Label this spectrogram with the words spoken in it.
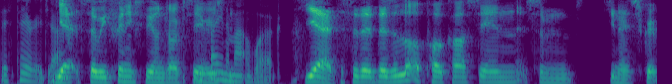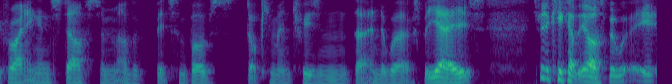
this period. Yeah, Yeah, so we finished the on drug series. insane amount of work. Yeah, so there, there's a lot of podcasting, some you know script writing and stuff, some other bits and bobs, documentaries and that in the works. But yeah, it's it's been a kick up the arse, but it,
